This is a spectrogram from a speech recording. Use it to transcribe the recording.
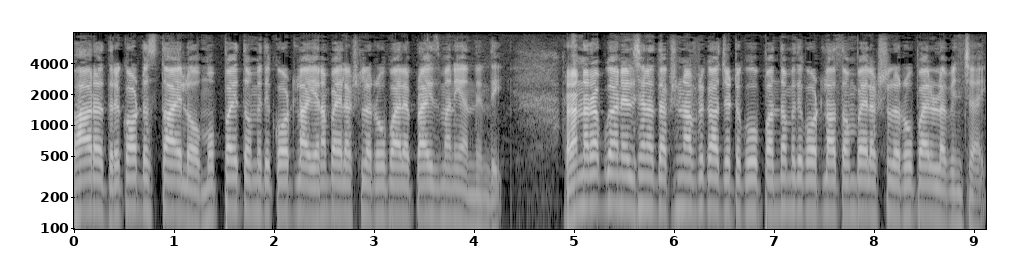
భారత్ రికార్డు స్థాయిలో ముప్పై తొమ్మిది కోట్ల ఎనభై లక్షల రూపాయల ప్రైజ్ మనీ అందింది. రన్నరప్గా నిలిచిన దక్షిణాఫ్రికా జట్టుకు పంతొమ్మిది కోట్ల తొంభై లక్షల రూపాయలు లభించాయి.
